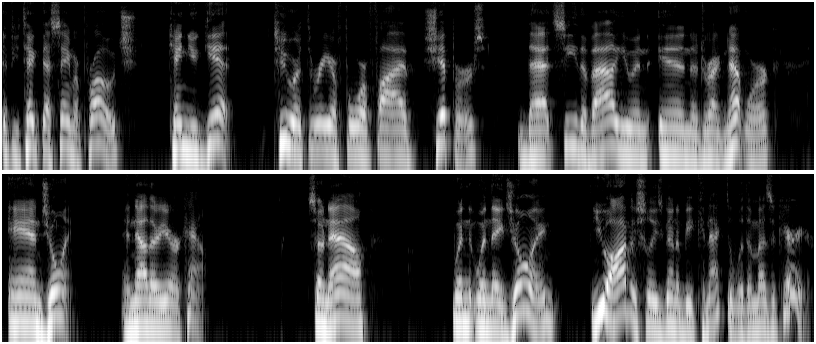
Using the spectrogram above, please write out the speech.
if you take that same approach, can you get two or three or four or five shippers that see the value in, in a direct network and join? And now they're your account. So now when when they join, you obviously is going to be connected with them as a carrier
